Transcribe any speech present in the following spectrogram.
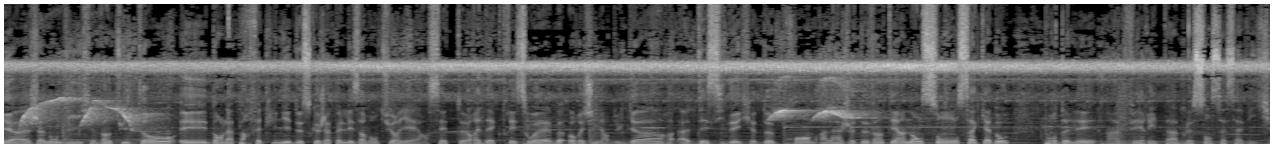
Léa Janondy, 28 ans, est dans la parfaite lignée de ce que j'appelle les aventurières. Cette rédactrice web, originaire du Gard, a décidé de prendre à l'âge de 21 ans son sac à dos pour donner un véritable sens à sa vie.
